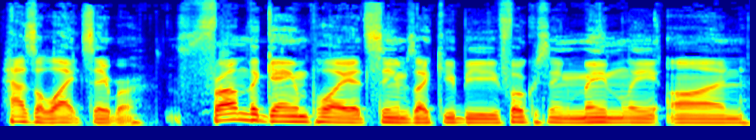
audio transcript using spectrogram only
has a lightsaber. From the gameplay it seems like you'd be focusing mainly on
